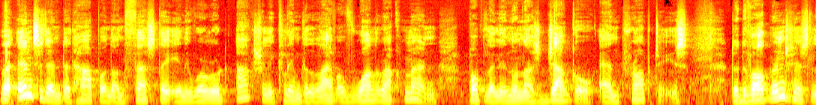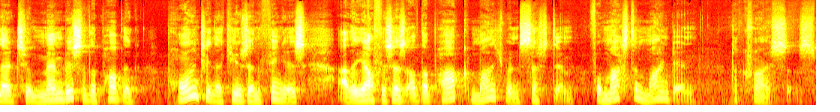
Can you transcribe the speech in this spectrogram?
The incident that happened on Thursday in Iwo Road actually claimed the life of one Rahman, popularly known as Jago, and properties. The development has led to members of the public pointing accusing fingers at the officers of the park management system for masterminding the crisis.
